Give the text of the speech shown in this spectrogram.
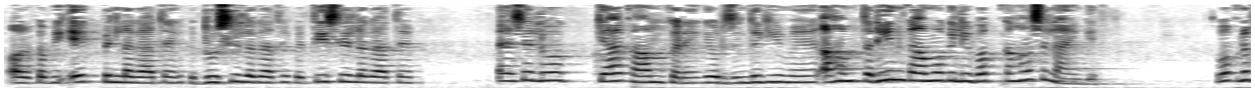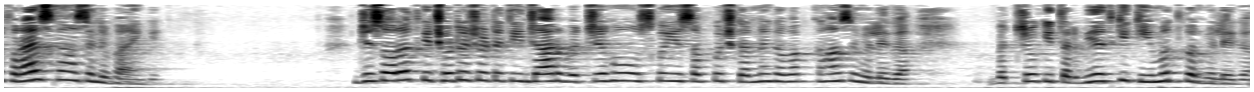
اور کبھی ایک پن لگاتے ہیں، پھر دوسری لگاتے ہیں، پھر تیسری لگاتے ہیں۔ ایسے لوگ کیا کام کریں گے اور زندگی میں اہم ترین کاموں کے لیے وقت کہاں سے لائیں گے؟ وہ اپنے فرائض کہاں سے نبھائیں گے؟ جس عورت کے چھوٹے چھوٹے تین چار بچے ہوں، اس کو یہ سب کچھ کرنے کا وقت کہاں سے ملے گا؟ بچوں کی تربیت کی قیمت پر ملے گا،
